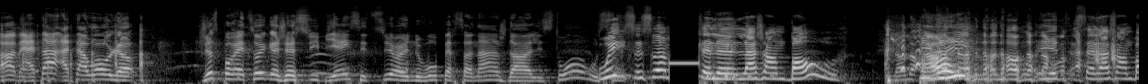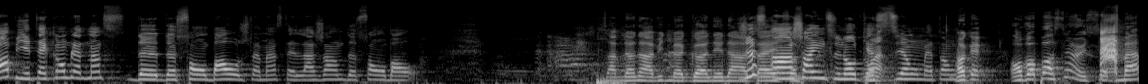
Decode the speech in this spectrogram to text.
Ah, mais attends, attends, wow, là. Juste pour être sûr que je suis bien, c'est-tu un nouveau personnage dans l'histoire ou Oui, c'est... c'est ça, c'était le- l'agent de bord. Non, non, ah, lui- non, non, non, non. C'était l'agent de bord, puis il était complètement de, de son bord, justement. C'était l'agent de son bord. Ça me donne envie de me gonner dans Juste la tête. ça. enchaîne sur une autre Ouais. question, mettons. OK, on va passer à un segment.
